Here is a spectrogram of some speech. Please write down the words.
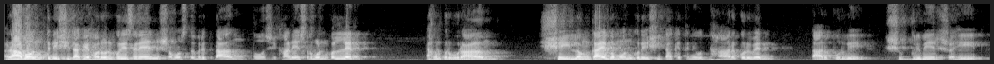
রাবণ তিনি সীতাকে হরণ করেছিলেন সমস্ত বৃত্তান্ত সেখানে শ্রবণ করলেন। এখন প্রভু রাম, সেই লঙ্কায় গমন করে সীতাকে তিনি উদ্ধার করবেন। তার পূর্বে সুগ্রীবের সহিত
